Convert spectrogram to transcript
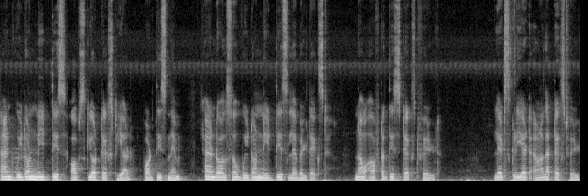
And we don't need this obscure text here for this name. And also we don't need this label text now after this text field let's create another text field.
